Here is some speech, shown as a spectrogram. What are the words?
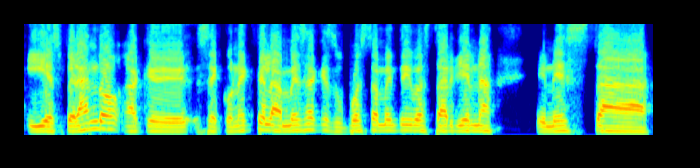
y esperando a que se conecte la mesa que supuestamente iba a estar llena en esta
